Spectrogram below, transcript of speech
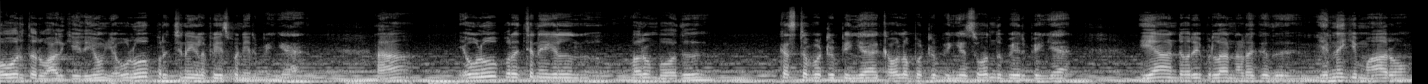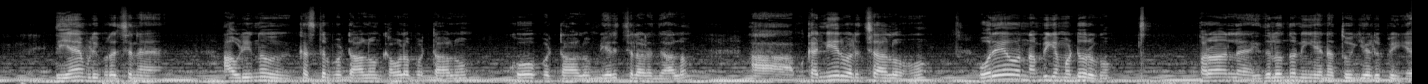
ஒவ்வொருத்தர் வாழ்க்கையிலையும் எவ்வளோ பிரச்சனைகளை ஃபேஸ் பண்ணியிருப்பீங்க? எவ்வளோ பிரச்சனைகள் வரும்போது கஷ்டப்பட்டிருப்பீங்க கவலைப்பட்டிருப்பீங்க சோர்ந்து போயிருப்பீங்க? ஏன் ஆண்டவர் இப்படிலாம் நடக்குது? என்னைக்கு மாறும்? இது ஏன் இப்படி பிரச்சனை? அப்படின்னு கஷ்டப்பட்டாலும் கவலைப்பட்டாலும் கோவப்பட்டாலும் எரிச்சல் அடைஞ்சாலும் கண்ணீர் வடித்தாலும் ஒரே ஒரு நம்பிக்கை மட்டும் இருக்கும். பரவாயில்ல இதுலேருந்தும் நீங்கள் என்னை தூக்கி எடுப்பீங்க.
